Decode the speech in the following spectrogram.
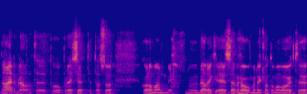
nej det blir det inte på, på det sättet. Alltså, kollar man, ja, nu blir det eh, Sävehof men det är klart de har varit eh,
